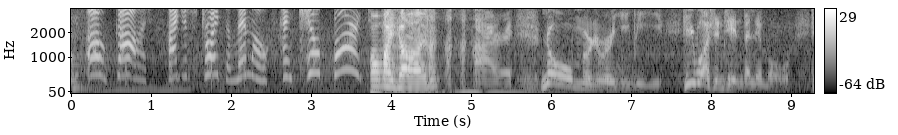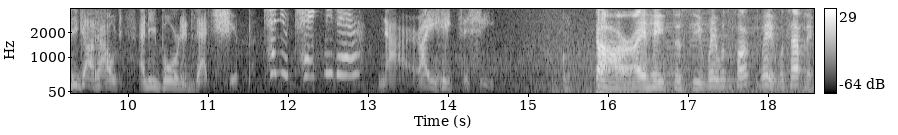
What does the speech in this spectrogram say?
Oh, God. I destroyed the limo and killed Bart. Oh my god. no murderer ye be. He wasn't in the limo. He got out and he boarded that ship. Can you take me there? Nar, I hate the sea. Gar, I hate the sea. Wait, what the fuck? Wait, what's happening?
